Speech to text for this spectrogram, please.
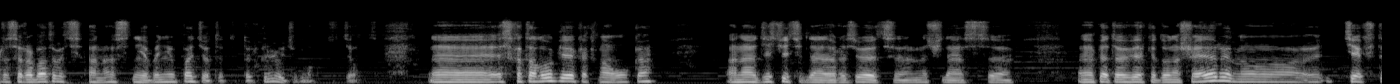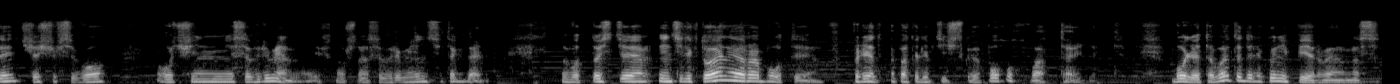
разрабатывать, она с неба не упадет, это только люди могут сделать. Э, эсхатология как наука, она действительно развивается, начиная с V века до нашей эры, но тексты чаще всего очень несовременные, их нужно современнить и так далее. Вот, то есть э, интеллектуальной работы в предапокалиптическую эпоху хватает. Более того, это далеко не первая у нас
